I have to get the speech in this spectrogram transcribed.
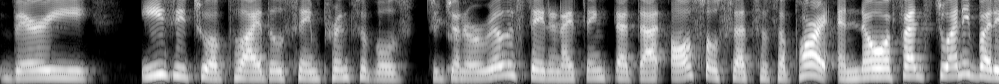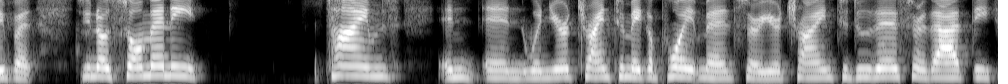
very easy to apply those same principles to general real estate and i think that that also sets us apart and no offense to anybody but you know so many times in in when you're trying to make appointments or you're trying to do this or that the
